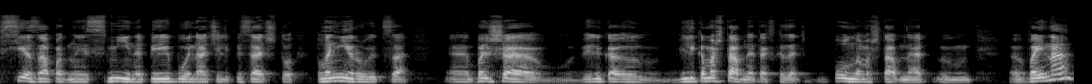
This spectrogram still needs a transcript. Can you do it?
все западные СМИ на перебой начали писать, что планируется э, большая, велика, э, великомасштабная, так сказать, полномасштабная э, война,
